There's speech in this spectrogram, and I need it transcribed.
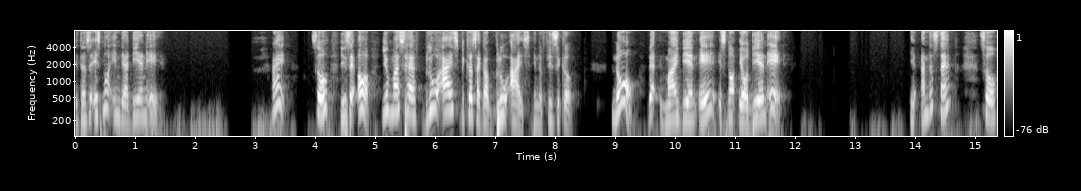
It doesn't, it's not in their DNA. Right? So you say, oh, you must have blue eyes because I got blue eyes in the physical. No, that my DNA is not your DNA. You understand? So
